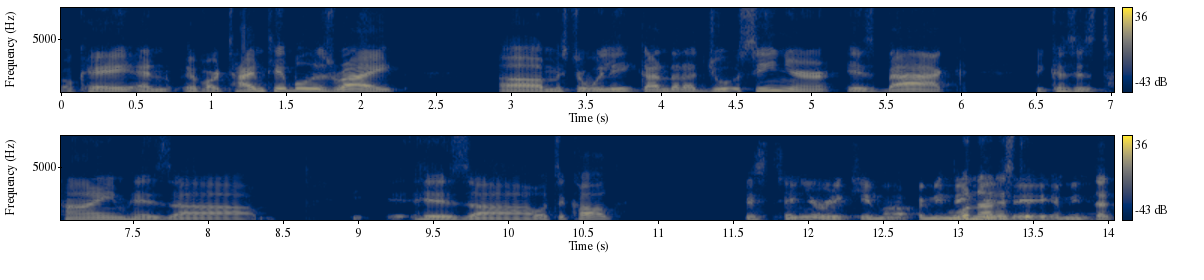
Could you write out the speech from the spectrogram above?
Okay. And if our timetable is right, uh, Mr. Willie Gandara Sr. is back because his time, his uh, his uh, what's it called? His tenure already came up. I mean, well, not did, his, they, I mean, the,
